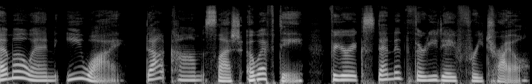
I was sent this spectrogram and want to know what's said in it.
M-O-N-A-R-C-H-M-O-N-E-Y dot com slash OFD for your extended 30-day free trial.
